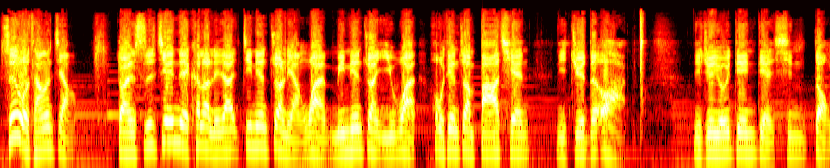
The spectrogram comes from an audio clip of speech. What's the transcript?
所以我常常讲，短时间内看到人家今天赚两万，明天赚一万，后天赚八千，你觉得哇？你觉得有一点点心动，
